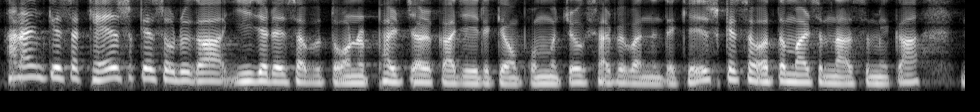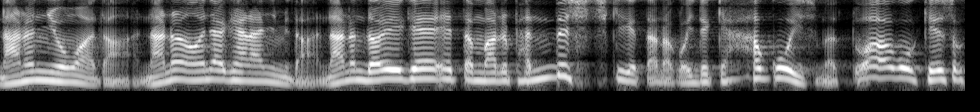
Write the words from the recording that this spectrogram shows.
하나님께서 계속해서 우리가 2절에서부터 오늘 8절까지 이렇게 본문 쭉 살펴봤는데 계속해서 어떤 말씀 나왔습니까? 나는 여호와다. 나는 언약의 하나님이다. 나는 너에게 했던 말을 반드시 지키겠다라고 이렇게 하고 있습니다. 또 하고 계속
